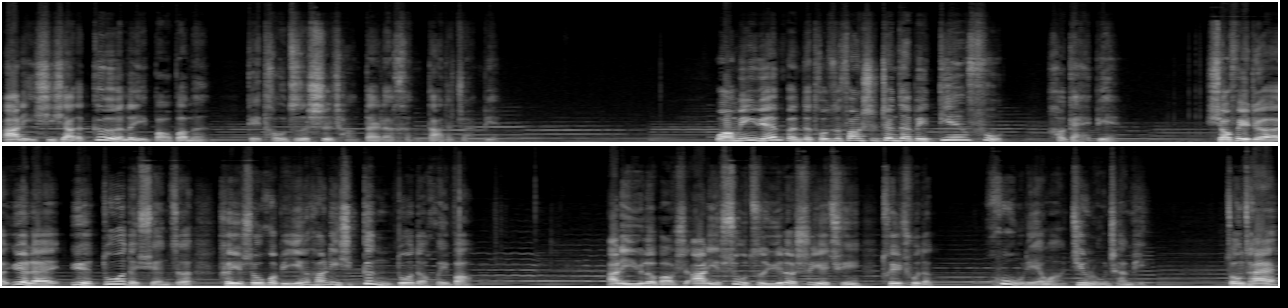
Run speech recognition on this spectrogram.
阿里旗下的各类宝宝们给投资市场带来很大的转变。网民原本的投资方式正在被颠覆和改变，消费者越来越多的选择可以收获比银行利息更多的回报。阿里娱乐宝是阿里数字娱乐事业群推出的互联网金融产品。总裁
